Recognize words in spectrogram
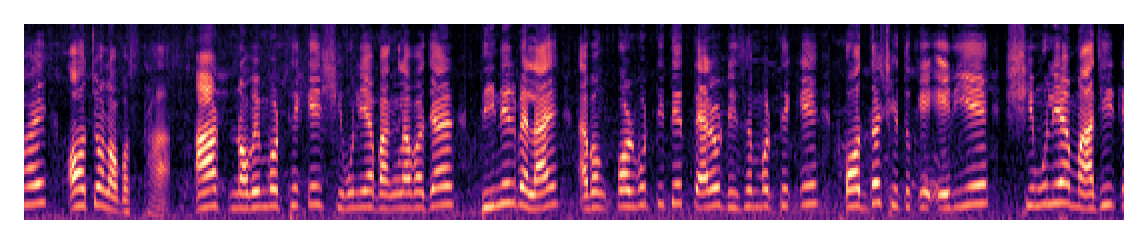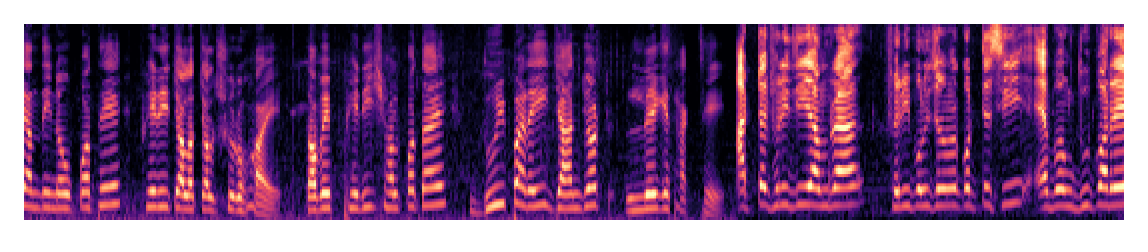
হয় অচল অবস্থা। আট নভেম্বর থেকে শিমুলিয়া বাংলা বাজার দিনের বেলায় এবং পরবর্তীতে তেরো ডিসেম্বর থেকে পদ্মা সেতুকে এড়িয়ে শিমুলিয়া মাঝির কান্দি নৌপথে ফেরি চলাচল শুরু হয়। তবে ফেরি স্বল্পতায় দুই পারেই যানজট লেগে থাকছে। আটটা ফেরি দিয়ে আমরা ফেরি পরিচালনা করতেছি এবং দুপারে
